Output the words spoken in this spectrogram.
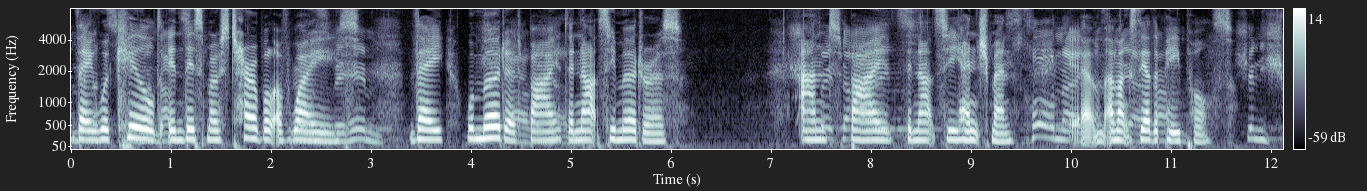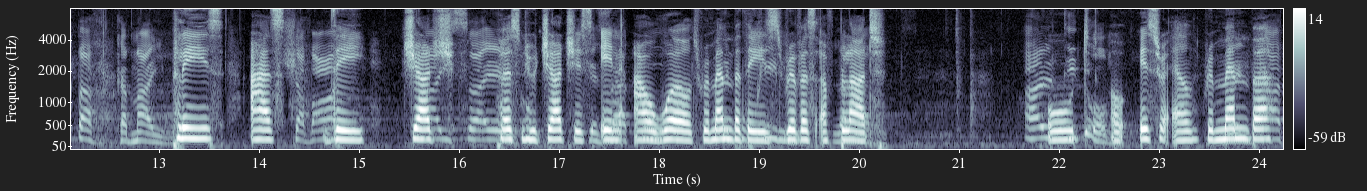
They were killed in this most terrible of ways. They were murdered by the Nazi murderers and by the Nazi henchmen, um, amongst the other peoples. Please, as the judge, person who judges in our world, remember these rivers of blood. O Israel, remember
